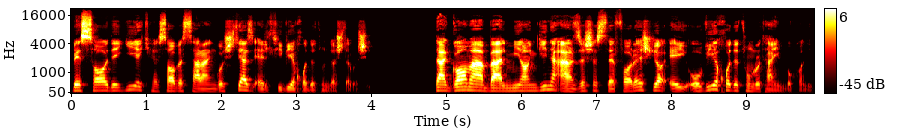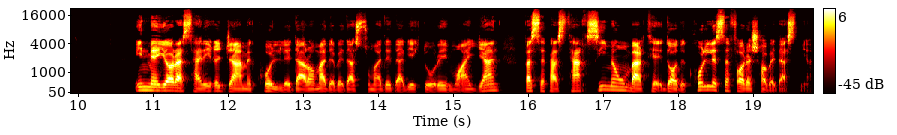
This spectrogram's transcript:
به سادگی یک حساب سرانگشتی از LTV خودتون داشته باشید. در گام اول میانگین ارزش سفارش یا AOV خودتون رو تعیین بکنید. این معیار از طریق جمع کل درآمد به دست اومده در یک دوره معین و سپس تقسیم اون بر تعداد کل سفارش ها به دست میاد.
